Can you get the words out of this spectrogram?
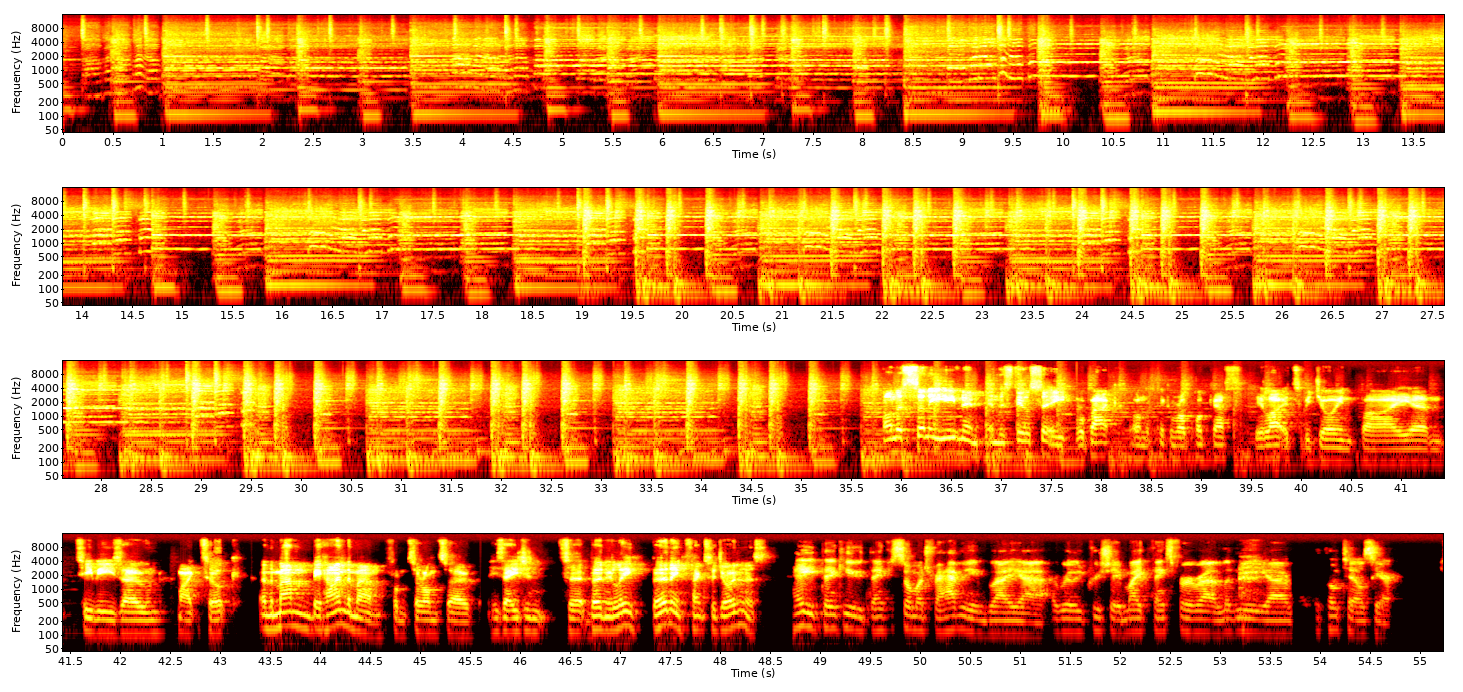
Bye-bye. On a sunny evening in the Steel City, we're back on the Pick and Roll podcast. Delighted to be joined by um, TV's own Mike Tuck and the man behind the man from Toronto, his agent uh, Bernie Lee. Bernie, thanks for joining us. Hey, thank you, thank you so much for having me. I uh, I really appreciate it. Mike. Thanks for uh, letting me uh, the coattails here.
